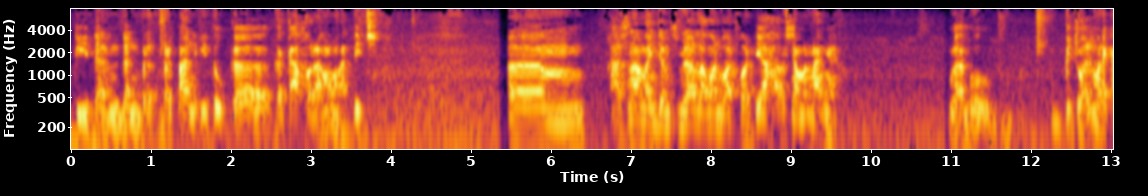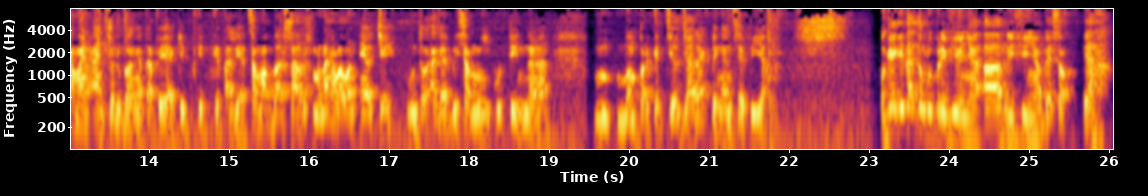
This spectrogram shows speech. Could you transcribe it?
di dan dan ber, bertahan itu ke ke cover sama Matic um, Arsenal main jam 9 lawan Watford ya harusnya menang ya. Gak gue kecuali mereka main ancur banget tapi ya kita, kita, kita lihat sama Barca harus menang lawan LC untuk agar bisa mengikuti uh, memperkecil jarak dengan Sevilla. Oke kita tunggu previewnya, uh, reviewnya besok ya.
